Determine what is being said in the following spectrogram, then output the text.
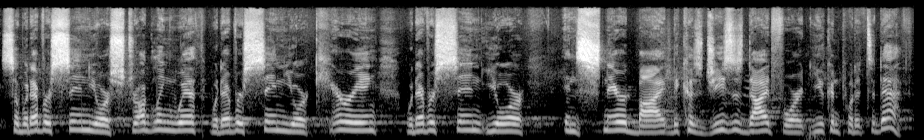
So, whatever sin you're struggling with, whatever sin you're carrying, whatever sin you're ensnared by because Jesus died for it, you can put it to death.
